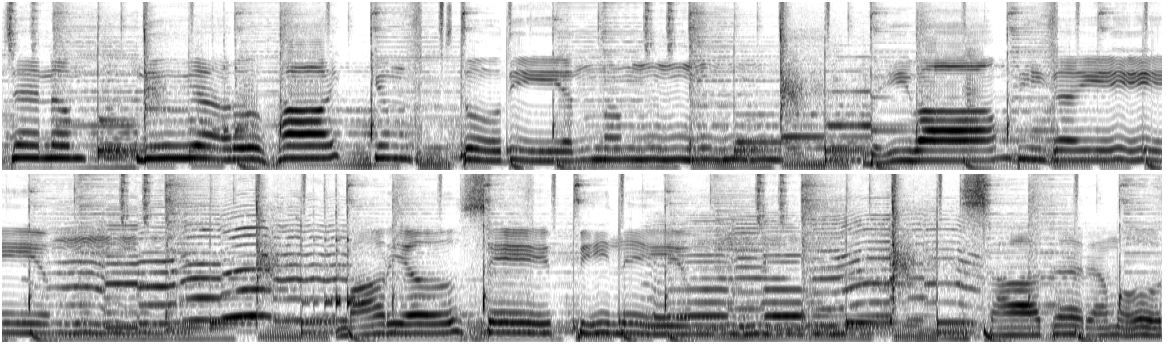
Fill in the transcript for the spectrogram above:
ആത്മജനം ദിവ്യറുഹായ്ക്കും സ്തുതിയെന്നും ദൈവാംബികയെയും മാറിയോസേപ്പിനെയും സാദരമൂർത്തിടാ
